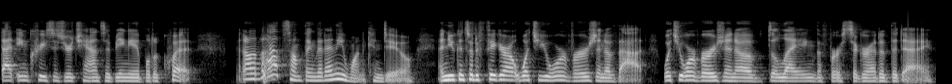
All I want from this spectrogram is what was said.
that increases your chance of being able to quit. Now that's something that anyone can do. And you can sort of figure out what's your version of that. What's your version of delaying the first cigarette of the day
